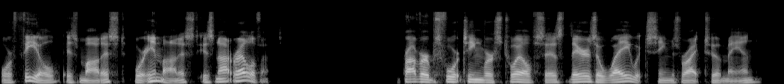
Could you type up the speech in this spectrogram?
or feel is modest or immodest is not relevant. Proverbs 14, verse 12 says, There is a way which seems right to a man,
